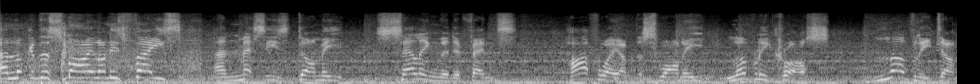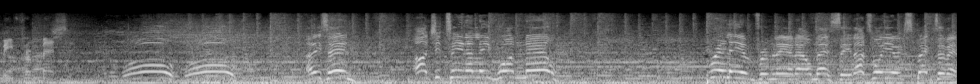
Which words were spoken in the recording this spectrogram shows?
And look at the smile on his face. And Messi's dummy selling the defence halfway up the Swanee. Lovely cross, lovely dummy from Messi. Whoa, whoa. And it's in. Argentina lead 1 0. Brilliant from Lionel Messi. That's what you expect of him.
